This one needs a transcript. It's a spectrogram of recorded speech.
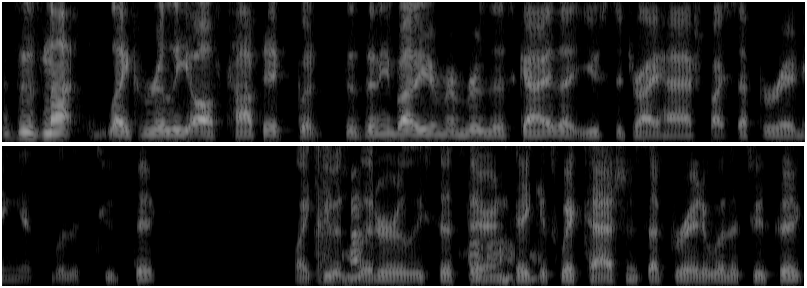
this is not like really off topic but does anybody remember this guy that used to dry hash by separating it with a toothpick? Like he would literally sit there and take his wick hash and separate it with a toothpick.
